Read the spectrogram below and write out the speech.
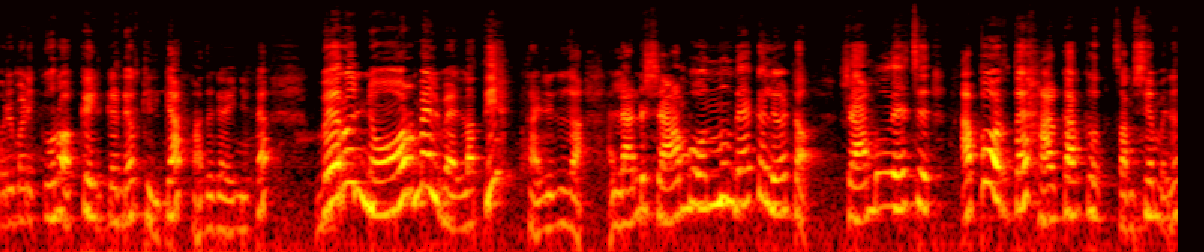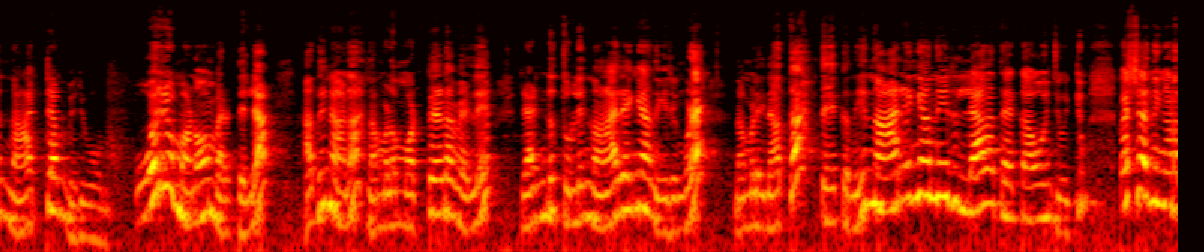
ഒരു മണിക്കൂറോ ഒക്കെ ഇരിക്കേണ്ടവർക്ക് ഇരിക്കാം. അത് കഴിഞ്ഞിട്ട് വെറും നോർമൽ വെള്ളത്തിൽ കഴുകുക. അല്ലാണ്ട് ഷാമ്പു ഒന്നും തേക്കല്ല കേട്ടോ. ഷാമ്പു തേച്ച്. അപ്പോൾ ഓർത്ത് ആൾക്കാർക്ക് സംശയം വരും നാറ്റം വരുമോ ഒരു മണവും വരത്തില്ല. അതിനാണ് നമ്മൾ മുട്ടയുടെ വെള്ളയും രണ്ട് തുള്ളി നാരങ്ങ നീരും കൂടെ നമ്മൾ ഇതിനകത്ത് തേക്കുന്നത്. ഈ നാരങ്ങ നീരില്ലാതെ തേക്കാവോ എന്ന് ചോദിക്കും. പക്ഷെ നിങ്ങളുടെ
